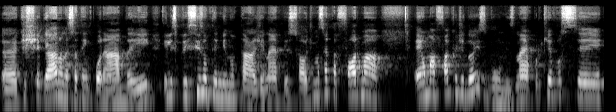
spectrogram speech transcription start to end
é, que chegaram nessa temporada aí, eles precisam ter minutagem, né, pessoal? De uma certa forma, é uma faca de dois gumes, né? Porque você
